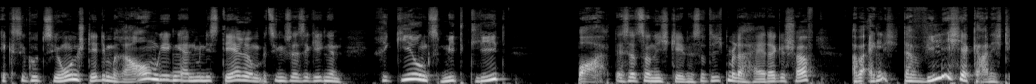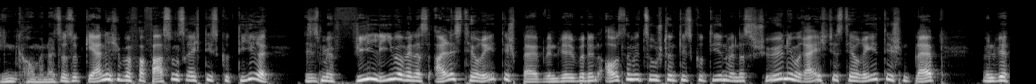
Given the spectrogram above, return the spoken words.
Exekution steht im Raum gegen ein Ministerium beziehungsweise gegen ein Regierungsmitglied. Boah, das hat's noch nicht gegeben. Das hat nicht mal der Haider geschafft. Aber eigentlich, da will ich ja gar nicht hinkommen. Also so gerne ich über Verfassungsrecht diskutiere. Es ist mir viel lieber, wenn das alles theoretisch bleibt, wenn wir über den Ausnahmezustand diskutieren, wenn das schön im Reich des Theoretischen bleibt, wenn wir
